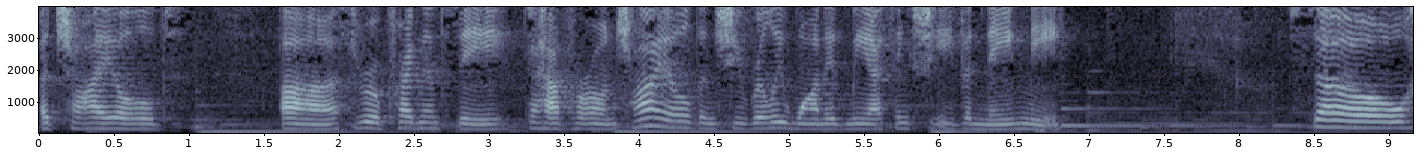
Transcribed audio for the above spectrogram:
a child uh, through a pregnancy to have her own child, and she really wanted me. I think she even named me. So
